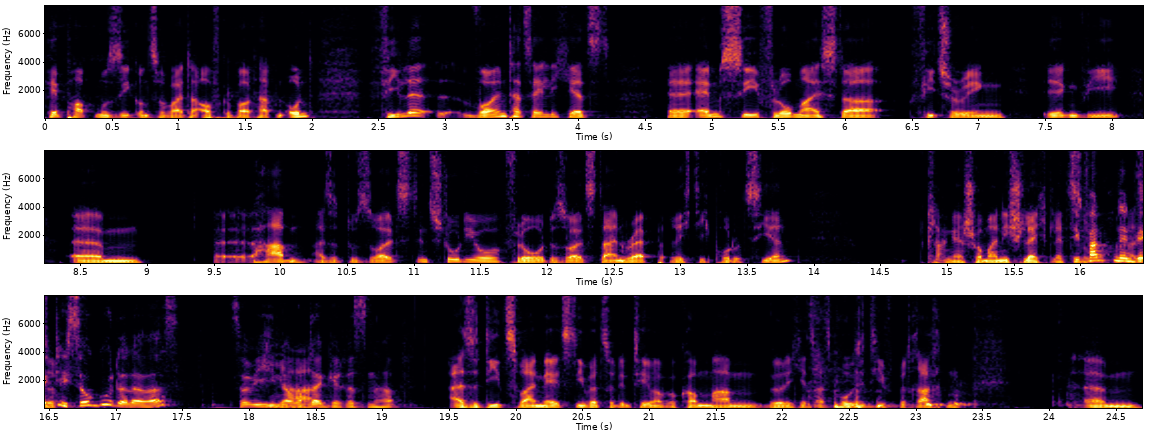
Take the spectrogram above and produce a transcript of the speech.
Hip-Hop-Musik und so weiter aufgebaut hatten. Und viele äh, wollen tatsächlich jetzt äh, MC Flohmeister featuring irgendwie ähm, äh, haben. Also du sollst ins Studio, Flo, du sollst deinen Rap richtig produzieren. Klang ja schon mal nicht schlecht letzte Sie fanden Woche. den also, wirklich so gut, oder was? So wie ich ihn Ja. da runtergerissen habe. Also die zwei Mails, die wir zu dem Thema bekommen haben, würde ich jetzt als positiv betrachten. Ähm,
